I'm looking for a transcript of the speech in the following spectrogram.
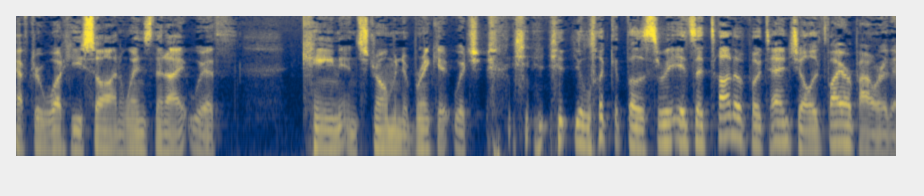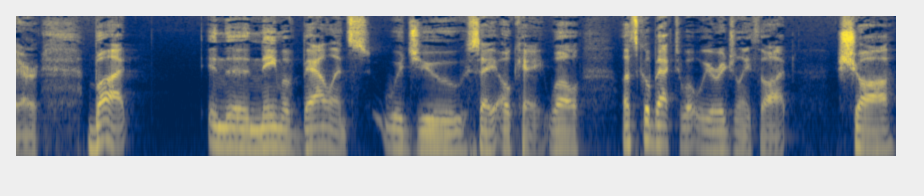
after what he saw on Wednesday night with Kane and Strome and DeBrincat, which you look at those three, it's a ton of potential and firepower there. But in the name of balance, would you say, okay, well, let's go back to what we originally thought? Shaw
